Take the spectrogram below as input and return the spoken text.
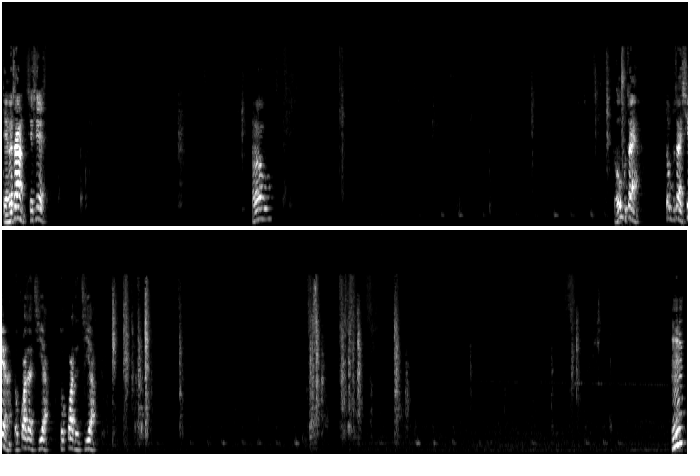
点个赞，谢谢。Hello，都不在啊，都不在线了，都挂在机啊，都挂着机啊。嗯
